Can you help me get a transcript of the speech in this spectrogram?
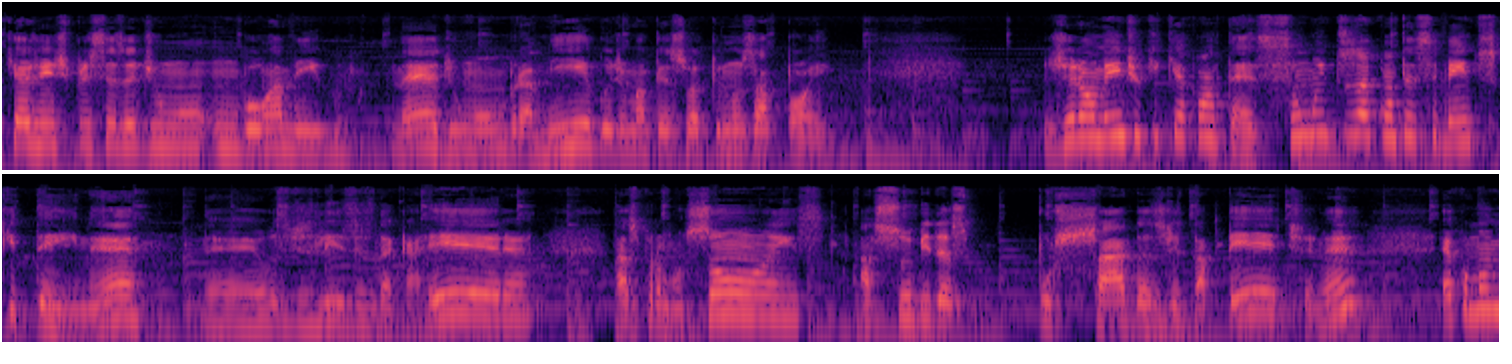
que a gente precisa de um, um bom amigo, né? De um ombro amigo, de uma pessoa que nos apoie. Geralmente o que, que acontece? São muitos acontecimentos que tem, né? É, os deslizes da carreira, as promoções, as súbidas puxadas de tapete, né? É como uma,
